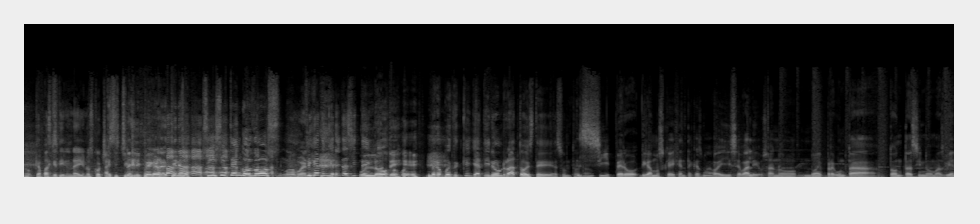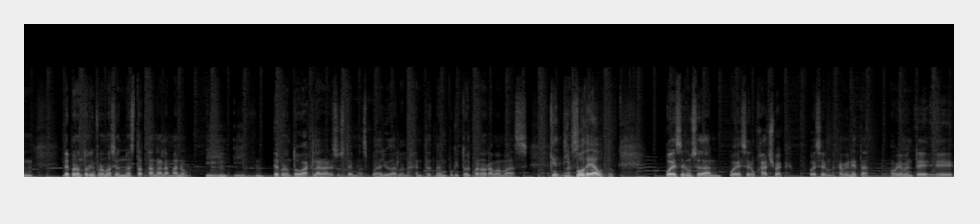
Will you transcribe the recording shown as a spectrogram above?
¿no? Capaz que tienen ahí unos coches. Ay, sí, chicle y pega. ¿Tienes- Sí, sí, tengo dos. No, bueno. Fíjate que ahorita sí Un tengo. lote. Pero pues es que ya tiene un rato este asunto, ¿no? Sí, pero digamos que hay gente que es nueva y se vale. O sea, no, no hay pregunta tonta, sino más bien de pronto la información no está tan a la mano y, y de pronto aclarar esos temas puede ayudarle a la gente a tener un poquito el panorama más. ¿Qué tipo de auto? Puede ser un sedán, puede ser un hatchback, puede ser una camioneta. Obviamente, eh,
